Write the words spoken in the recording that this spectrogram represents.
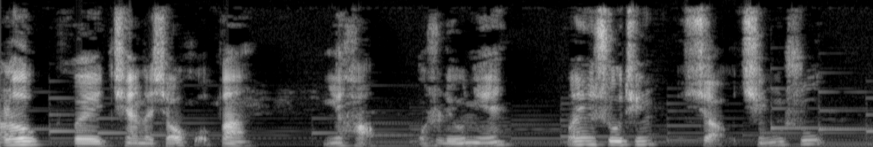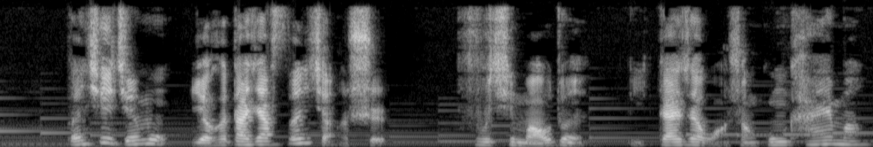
Hello，各位亲爱的小伙伴，你好，我是流年，欢迎收听小情书。本期节目要和大家分享的是：夫妻矛盾该在网上公开吗？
